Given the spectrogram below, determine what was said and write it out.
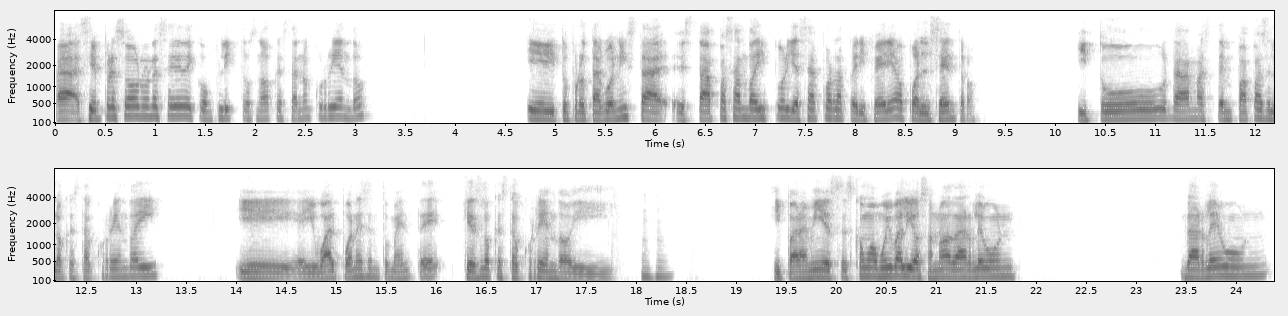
ah, siempre son una serie de conflictos, ¿no? Que están ocurriendo y tu protagonista está pasando ahí por ya sea por la periferia o por el centro y tú nada más te empapas de lo que está ocurriendo ahí y e igual pones en tu mente qué es lo que está ocurriendo y y para mí es, es como muy valioso, ¿no? Darle un darle un,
